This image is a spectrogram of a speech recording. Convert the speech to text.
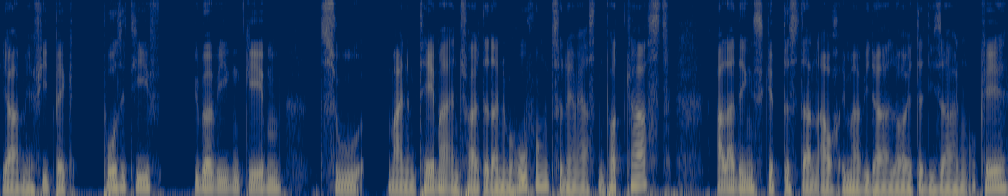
ja, mir Feedback positiv überwiegend geben zu meinem Thema Entfalte deine Berufung, zu dem ersten Podcast. Allerdings gibt es dann auch immer wieder Leute, die sagen, okay,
